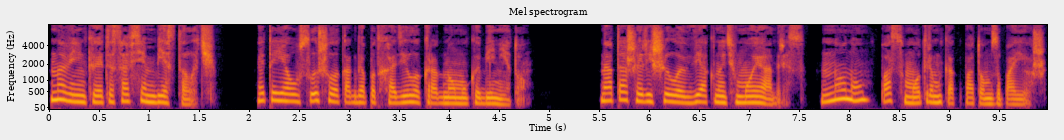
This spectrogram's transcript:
Новенькая — это совсем бестолочь. Это я услышала, когда подходила к родному кабинету. Наташа решила вякнуть в мой адрес. Ну-ну, посмотрим, как потом запоешь.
